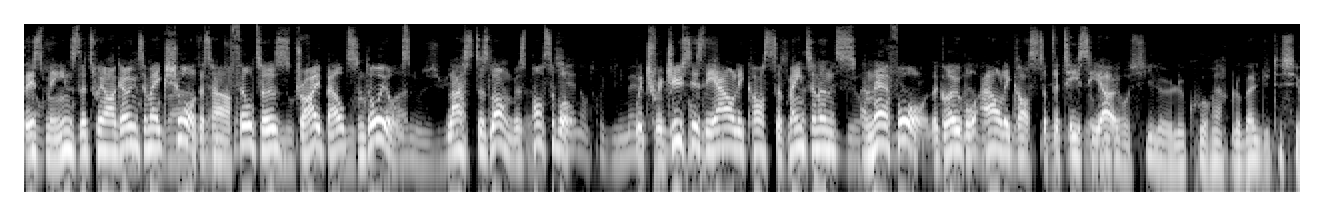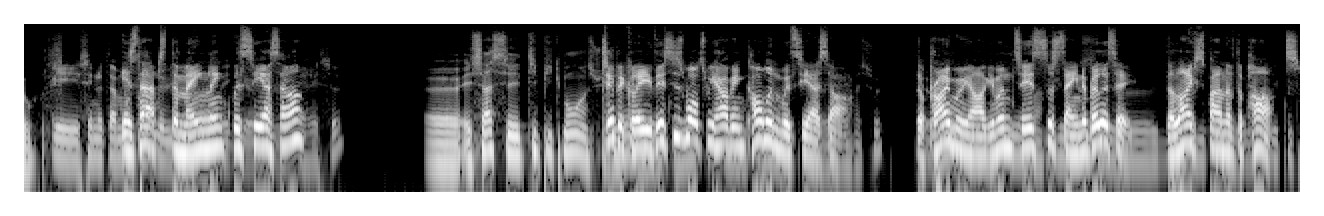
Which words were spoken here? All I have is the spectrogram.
This means that we are going to make sure that our filters, drive belts, and oils last as long as possible, which reduces the hourly costs of maintenance and therefore the global hourly cost of the TCO. Is that the main link with CSR? Euh, et ça, c'est typiquement un sujet. Typically, this is what we have in common with CSR. The primary argument is sustainability, the lifespan of the parts.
